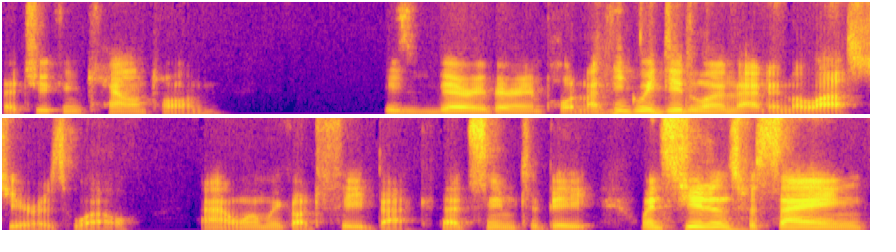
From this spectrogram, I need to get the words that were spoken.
that you can count on is very, very important. I think we did learn that in the last year as well uh, when we got feedback. That seemed to be when students were saying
